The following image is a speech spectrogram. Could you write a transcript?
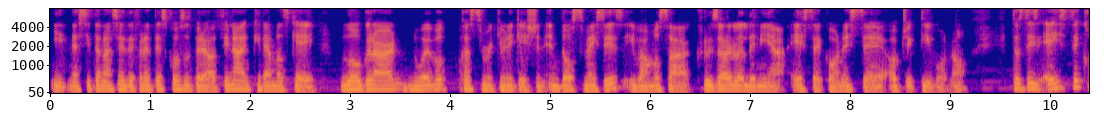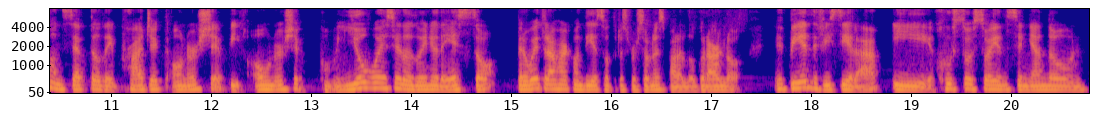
y necesitan hacer diferentes cosas, pero al final queremos que lograr nuevo customer communication en dos meses y vamos a cruzar la línea ese con ese objetivo, ¿no? Entonces, este concepto de project ownership y ownership, como yo voy a ser el dueño de esto, pero voy a trabajar con 10 otras personas para lograrlo, es bien difícil, ¿ah? Y justo estoy enseñando un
